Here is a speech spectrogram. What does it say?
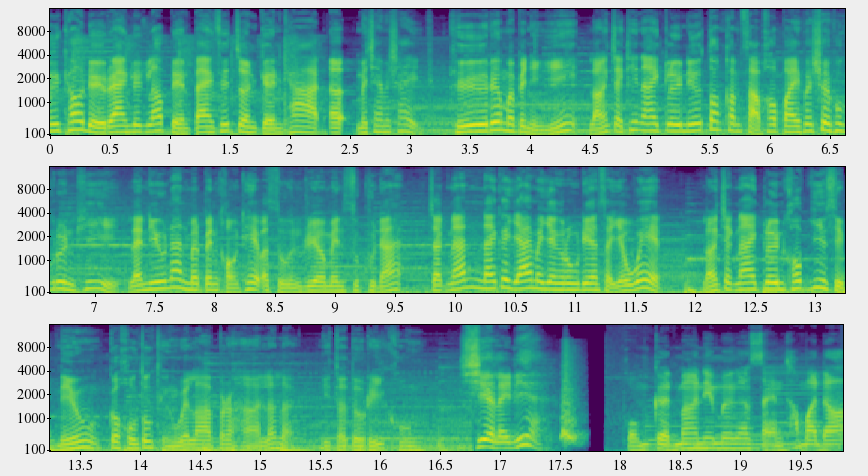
มือเข้าโดยแรงลึกลับเปลี่ยนแปลงซะจนเกินคาด เออไม่ใช่ไม่ใช่ คือเรื่องมันเป็นอย่างนี้ หลังจากที่นายกลืนนิ้วต้องคำสาปเข้าไปเพื่อช่วยพวกรุ่นพี่ และนิ้วนั่นมันเป็นของเทพอสูรเรียวเมนซุคุนะ จากนั้นนายก็ย้ายมายังโรงเรียนไสยเวท หลังจากนายกลืนครบ 20 นิ้ว ก็คงต้องถึงเวลาประหารแล้วล่ะ อิตาโดริคุง เชื่ออะไรเนี่ย ผมเกิดมาในเมืองอันแสนธรรมดา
